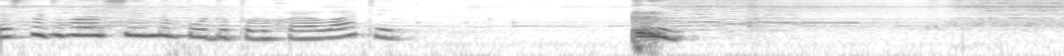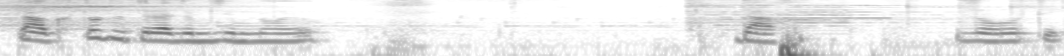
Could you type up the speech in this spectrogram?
Я сподіваюся, я не буду програвати. так, хто тут рядом зі мною? Дах. Золотий.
